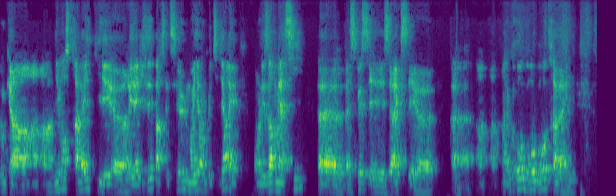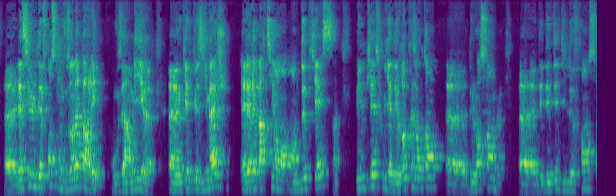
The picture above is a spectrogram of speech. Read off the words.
Donc un, immense travail qui est réalisé par cette cellule moyen au quotidien et on les en remercie parce que c'est vrai que c'est un, un, gros, gros, gros travail. la cellule de France, on vous en a parlé, on vous a remis quelques images. Elle est répartie en, en deux pièces une pièce où il y a des représentants euh, de l'ensemble euh, des DT d'Île-de-France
